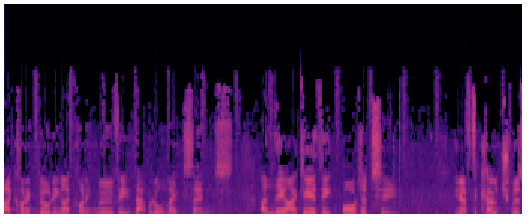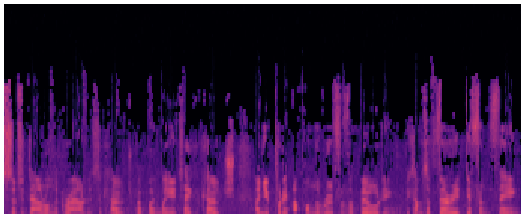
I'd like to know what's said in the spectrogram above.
Iconic building, iconic movie, that would all make sense. And the idea, the oddity. You know, if the coach was sort of down on the ground, it's a coach. But, when you take a coach and you put it up on the roof of a building, it becomes a very different thing.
